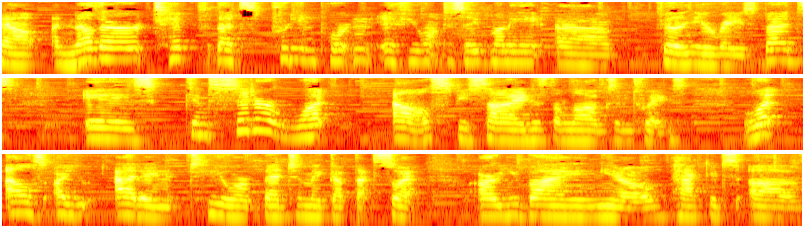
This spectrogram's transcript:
Now, another tip that's pretty important if you want to save money uh, filling your raised beds is consider what else besides the logs and twigs. What else are you adding to your bed to make up that soil? Are you buying, you know, packets of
